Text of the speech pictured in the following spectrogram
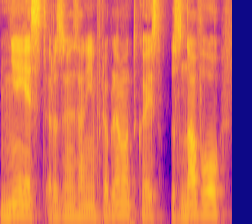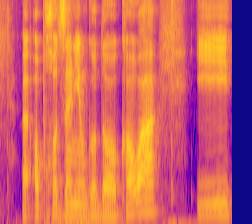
nie jest rozwiązaniem problemu, tylko jest znowu obchodzeniem go dookoła i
